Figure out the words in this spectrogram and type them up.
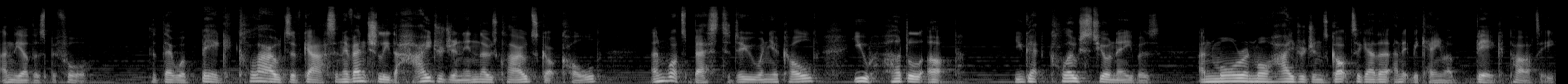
and the others before, that there were big clouds of gas, and eventually the hydrogen in those clouds got cold. And what's best to do when you're cold? You huddle up. You get close to your neighbours, and more and more hydrogens got together, and it became a big party.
